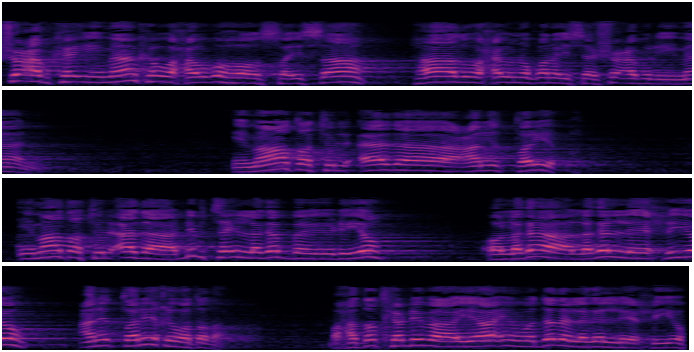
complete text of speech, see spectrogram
shucabka iimaanka waxa ugu hoosaysaa haadu waxay u noqonaysaa shucab liimaan imaadat aladaa can alariiq imaadat aladaa dhibta in laga baydhiyo oo laga leexiyo can alariiqi waddada waxaa dadka dhibayaa in waddada laga leexiyo.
